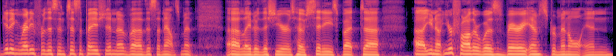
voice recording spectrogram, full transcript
getting ready for this anticipation of uh, this announcement uh, later this year as host cities. But you know, your father was very instrumental in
